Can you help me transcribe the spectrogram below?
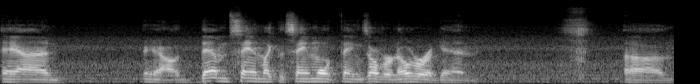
And you know them saying like the same old things over and over again um,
